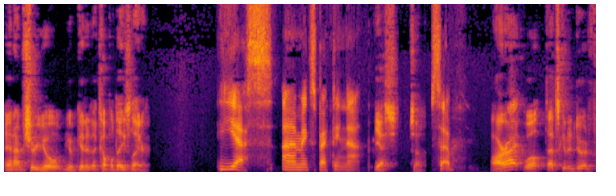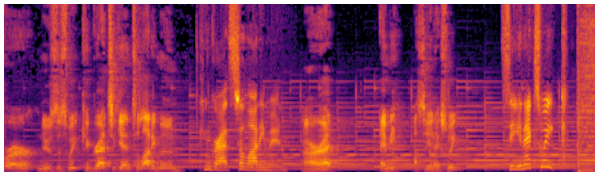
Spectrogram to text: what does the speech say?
and I'm sure you'll you'll get it a couple days later. Yes, I'm expecting that. Yes. So. So. All right. Well, that's going to do it for our news this week. Congrats again to Lottie Moon. Congrats to Lottie Moon. All right. Amy, I'll see you next week. See you next week.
